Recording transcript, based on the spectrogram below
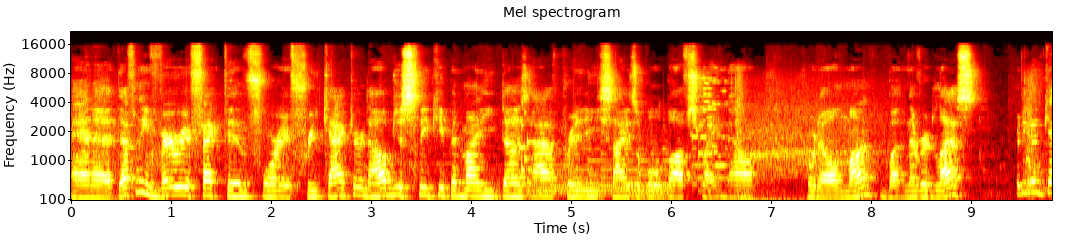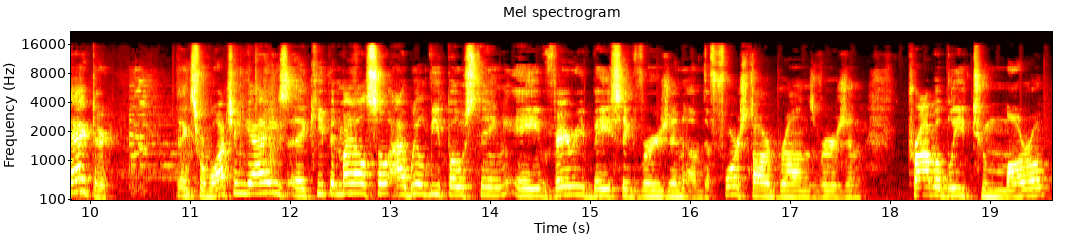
And uh, definitely very effective for a free character. Now obviously keep in mind he does have pretty sizable buffs right now for the whole month, but nevertheless, pretty good character. Thanks for watching guys. Uh, keep in mind also I will be posting a very basic version of the 4-star bronze version probably tomorrow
